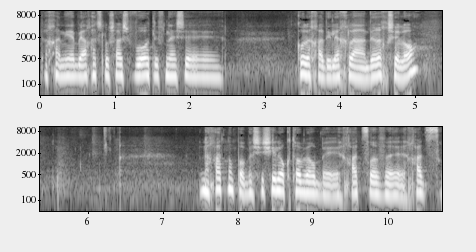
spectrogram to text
ככה נהיה ביחד שלושה שבועות לפני שכל אחד ילך לדרך שלו. נחתנו פה בשישי לאוקטובר ב-11 ו-11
